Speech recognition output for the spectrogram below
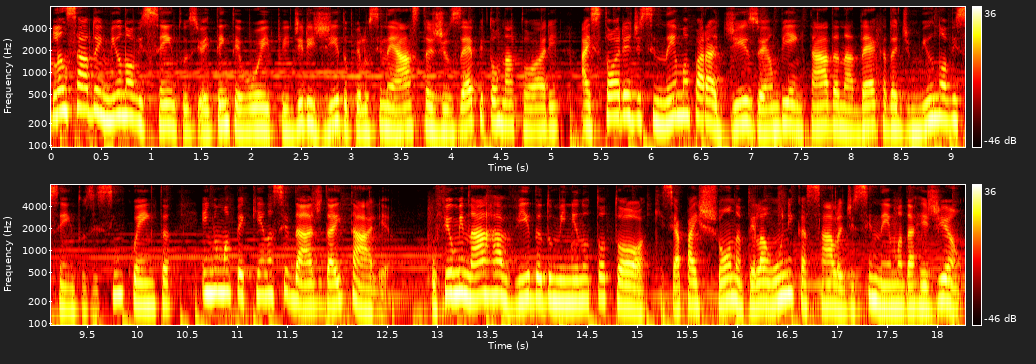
Lançado em 1988 e dirigido pelo cineasta Giuseppe Tornatore, a história de Cinema Paradiso é ambientada na década de 1950 em uma pequena cidade da Itália. O filme narra a vida do menino Totó, que se apaixona pela única sala de cinema da região.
